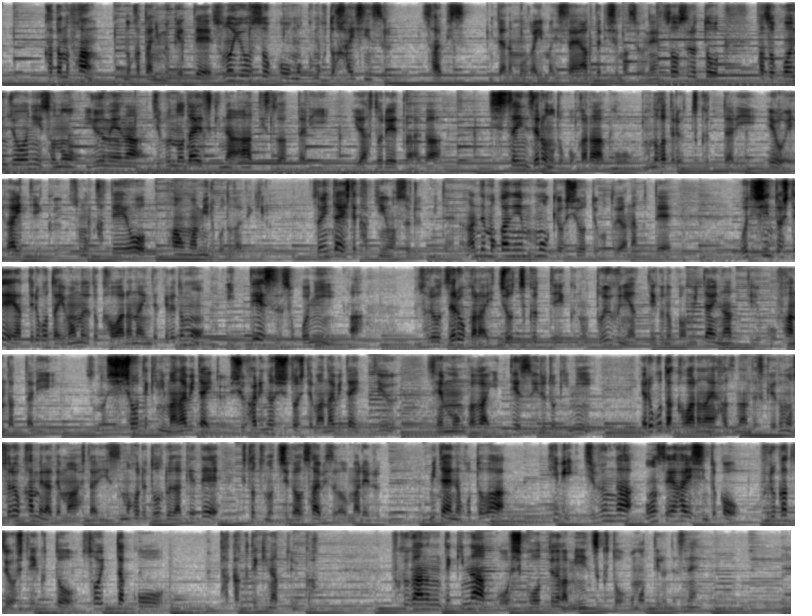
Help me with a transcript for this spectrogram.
方のファンの方に向けてその様子をこう黙々と配信するサービスみたいなものが今実際にあったりしますよね。そうするとパソコン上にその有名な自分の大好きなアーティストだったりイラストレーターが実際にゼロのとこからこう物語を作ったり絵を描いていくその過程をファンは見ることができる。それに対して課金をするみたいな。何でもお金儲けをしようということではなくてご自身としてやってることは今までと変わらないんだけれども一定数そこにあそれを0から1を作っていくのどういうふうにやっていくのかを見たいなっていうこうファンだったりその師匠的に学びたいという手張りの主として学びたいっていう専門家が一定数いるときにやることは変わらないはずなんですけれどもそれをカメラで回したりスマホで撮るだけで一つの違うサービスが生まれるみたいなことは日々自分が音声配信とかをフル活用していくとそういったこう多角的なというか複眼的なこう思考っていうのが身につくと思っているんですね。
